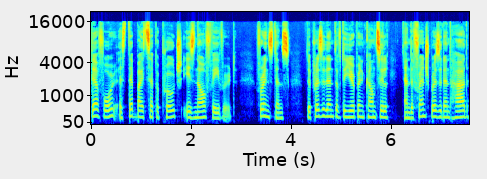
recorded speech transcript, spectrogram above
Therefore, a step by step approach is now favored. For instance, the president of the European Council and the French president had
